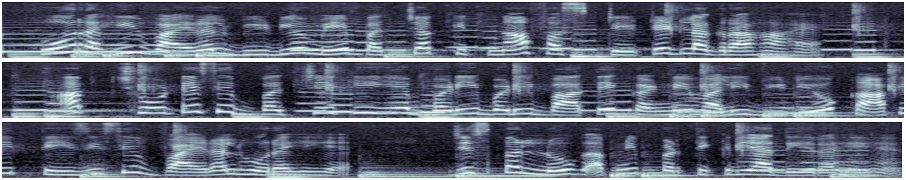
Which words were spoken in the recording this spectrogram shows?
हो रही वायरल वीडियो में बच्चा कितना फ्रस्ट्रेटेड लग रहा है। अब छोटे से बच्चे की ये बड़ी बड़ी बातें करने वाली वीडियो काफ़ी तेज़ी से वायरल हो रही है, जिस पर लोग अपनी प्रतिक्रिया दे रहे हैं।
